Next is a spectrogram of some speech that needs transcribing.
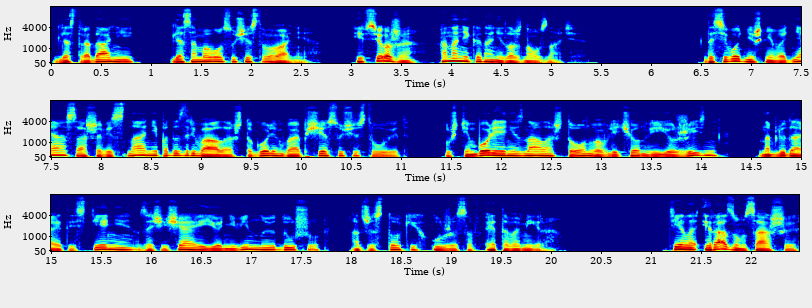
для страданий, для самого существования. И все же она никогда не должна узнать. До сегодняшнего дня Саша Весна не подозревала, что голем вообще существует, Уж тем более не знала, что он вовлечен в ее жизнь, наблюдает из тени, защищая ее невинную душу от жестоких ужасов этого мира. Тело и разум Саши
